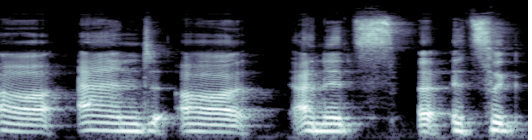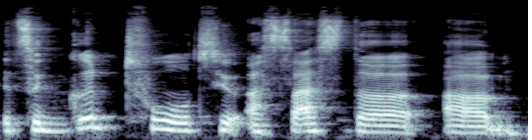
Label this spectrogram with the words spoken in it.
uh, and uh, and it's uh, it's a it's a good tool to assess the, um,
